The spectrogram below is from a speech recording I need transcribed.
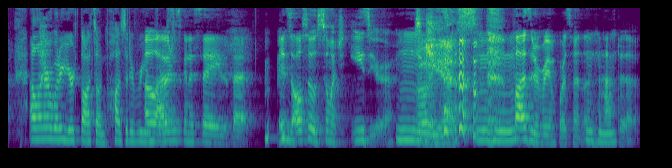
Eleanor, what are your thoughts on positive reinforcement? Oh. I was just gonna say that it's also so much easier mm. Oh yes. Mm-hmm. positive reinforcement than mm-hmm. have to,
